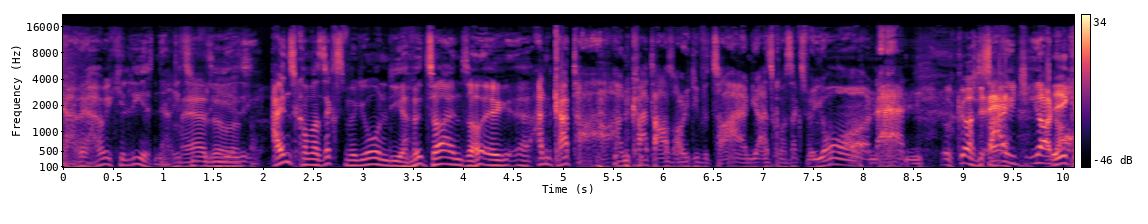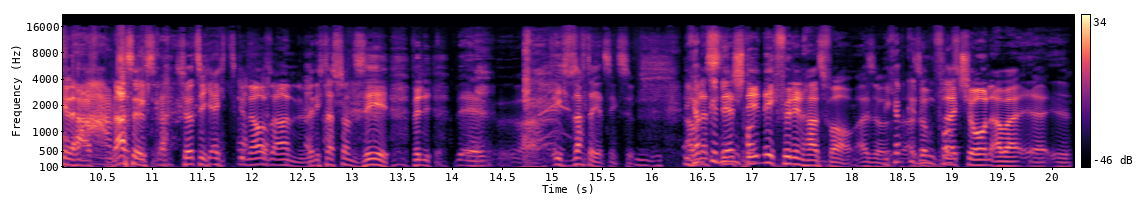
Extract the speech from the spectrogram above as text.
ja habe ich gelesen. Ja, über die sowas. 1,6 Millionen, die er bezahlen soll, äh, an Katar. An Katar soll ich die bezahlen, die 1,6 Millionen. Oh Gott, Seid ihr doch ekelhaft. Lass es. Es hört sich echt genauso an, wenn ich das schon sehe. Wenn, äh, ich sag da jetzt nichts zu. Aber hab das, der steht nicht für den HSV. Also, Ich also vielleicht Post- schon, aber äh, äh,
